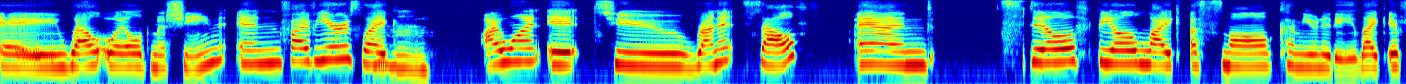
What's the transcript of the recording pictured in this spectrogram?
a well oiled machine in five years. Like, mm-hmm. I want it to run itself and still feel like a small community. Like if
